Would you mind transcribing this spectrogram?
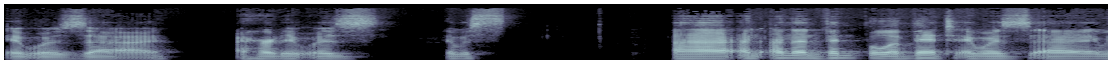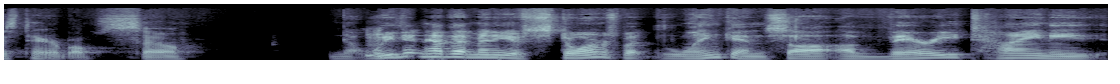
it was uh I heard it was it was uh an uneventful event. It was uh it was terrible. So No, we didn't have that many of storms, but Lincoln saw a very tiny.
